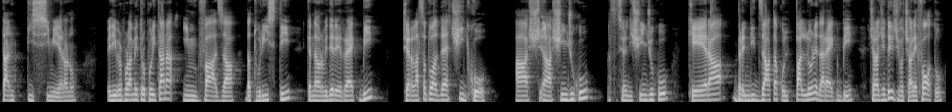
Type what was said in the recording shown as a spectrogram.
tantissimi erano. Vedi proprio la metropolitana invasa da turisti che andavano a vedere il rugby. C'era la statua da Chico a, Shi- a Shinjuku, la stazione di Shinjuku, che era brandizzata col pallone da rugby. C'era gente che ci faceva le foto.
